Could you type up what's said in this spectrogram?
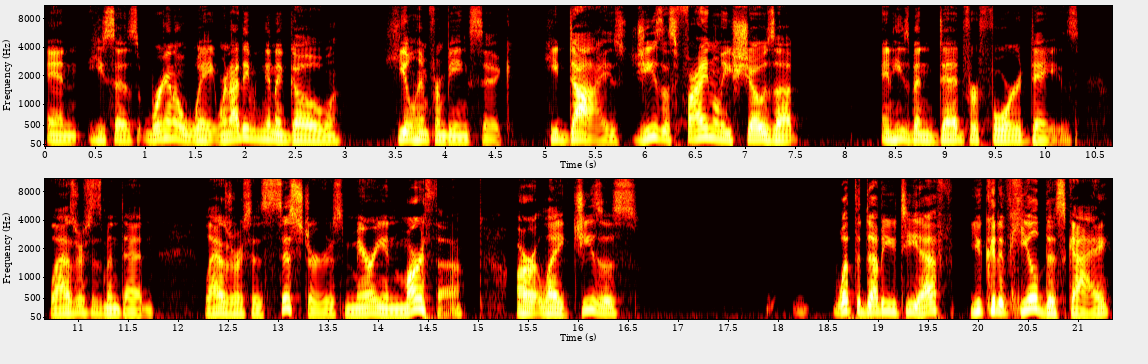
And he says, We're going to wait. We're not even going to go heal him from being sick. He dies. Jesus finally shows up, and he's been dead for four days. Lazarus has been dead. Lazarus's sisters, Mary and Martha, are like, Jesus, what the WTF? You could have healed this guy.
